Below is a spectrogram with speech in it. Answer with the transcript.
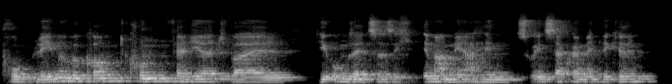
Probleme bekommt, Kunden verliert, weil die Umsätze sich immer mehr hin zu Instagram entwickeln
